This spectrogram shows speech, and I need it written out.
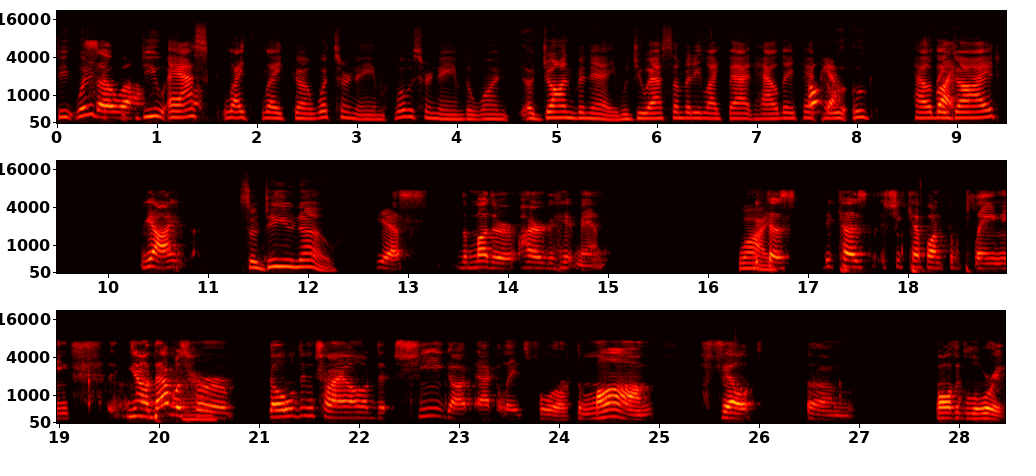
Do you, what So, uh, do you ask like like uh, what's her name? What was her name? The one uh, JonBenét. Would you ask somebody like that how they Oh, yeah. who, who how they Right. died? Yeah, I, So do you know yes, the mother hired a hitman. why? because because she kept on complaining you know that was Wow. her golden child that she got accolades for the mom felt um, all the glory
